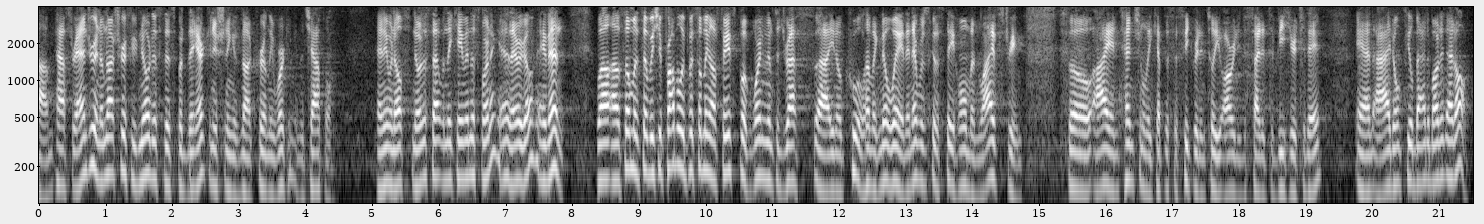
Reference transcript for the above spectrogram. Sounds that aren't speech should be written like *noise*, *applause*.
um, Pastor Andrew, and I'm not sure if you've noticed this, but the air conditioning is not currently working in the chapel. Anyone else notice that when they came in this morning? Yeah, there we go. Amen. Well, uh, someone said we should probably put something on Facebook warning them to dress, uh, you know, cool. I'm like, no way. They're never just going to stay home and live stream. So I intentionally kept this a secret until you already decided to be here today, and I don't feel bad about it at all.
